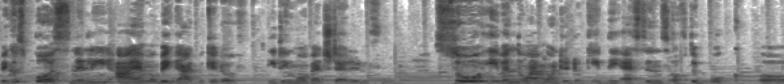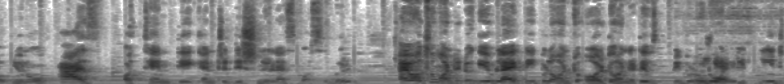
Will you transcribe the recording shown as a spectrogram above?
because personally I am a big advocate of eating more vegetarian food. So even though I wanted to keep the essence of the book, uh, you know, as authentic and traditional as possible, I also wanted to give like people alternatives, people who right. don't eat meat,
